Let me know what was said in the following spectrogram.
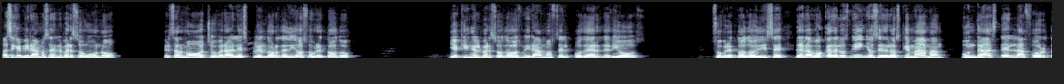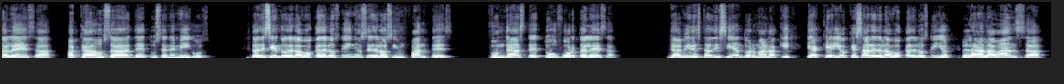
Así que miramos en el verso 1, el Salmo 8, verá el esplendor de Dios sobre todo. Y aquí en el verso 2 miramos el poder de Dios sobre todo. Y dice, de la boca de los niños y de los que maman, fundaste la fortaleza a causa de tus enemigos. Está diciendo, de la boca de los niños y de los infantes, fundaste tu fortaleza. David está diciendo, hermano, aquí que aquello que sale de la boca de los niños, la alabanza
